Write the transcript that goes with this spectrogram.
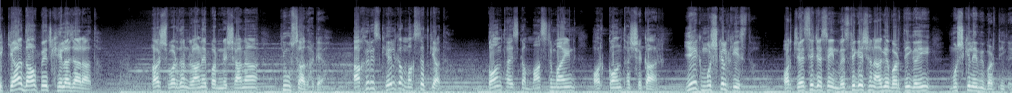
ये क्या दाव पेच खेला जा रहा था? हर्षवर्धन राणे पर निशाना क्यों साधा गया? आखिर इस खेल का मकसद क्या था? कौन था इसका मास्टरमाइंड और कौन था शिकार? ये एक मुश्किल केस था, और जैसे जैसे इन्वेस्टिगेशन आगे बढ़ती गई, मुश्किलें भी बढ़ती गई।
